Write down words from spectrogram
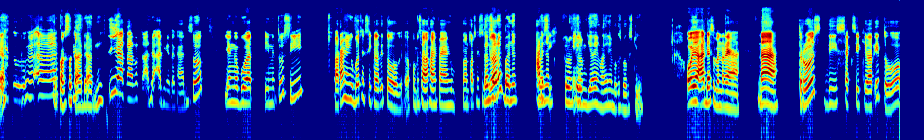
ya. gitu. Terpaksa keadaan. Iya karena keadaan gitu kan. So yang ngebuat ini tuh si orang yang ngebuat seksi killer itu gitu. Kalau misalnya kalian pengen nonton seksi dan killer dan banyak ada banyak film-film dia yang lain yang bagus-bagus juga. Oh ya ada sebenarnya. Nah terus di seksi killer itu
